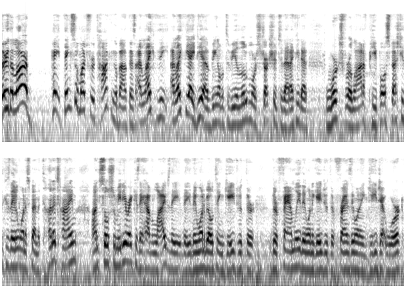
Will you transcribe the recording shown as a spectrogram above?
Larry the Larb. Hey, thanks so much for talking about this. I like the I like the idea of being able to be a little more structured to that. I think that works for a lot of people, especially because they don't want to spend a ton of time on social media, right? Because they have lives. They, they they want to be able to engage with their their family. They want to engage with their friends. They want to engage at work.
